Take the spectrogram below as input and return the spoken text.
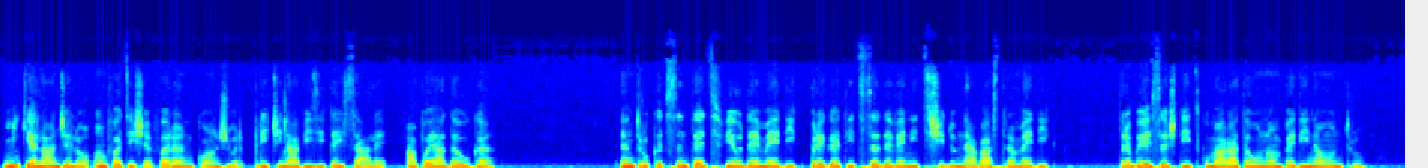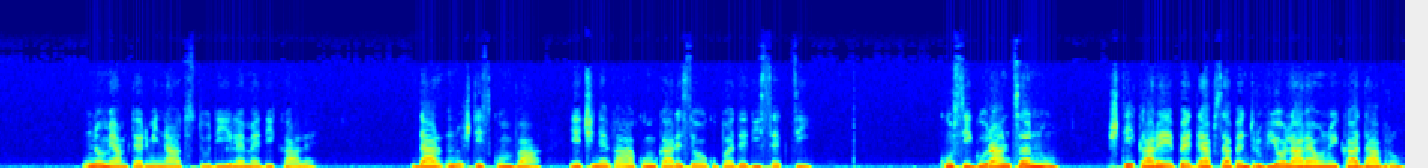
Michelangelo înfățișe fără înconjur pricina vizitei sale, apoi adăugă. Întrucât sunteți fiu de medic, pregătiți să deveniți și dumneavoastră medic, trebuie să știți cum arată un om pe dinăuntru. Nu mi-am terminat studiile medicale. Dar nu știți cumva, e cineva acum care se ocupă de disecții? Cu siguranță nu. Știi care e pedeapsa pentru violarea unui cadavru?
